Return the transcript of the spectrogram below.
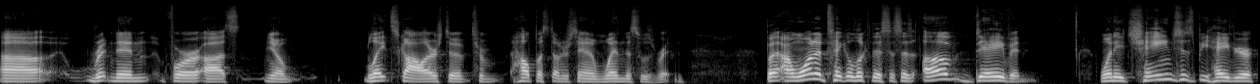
uh, written in for uh, you know late scholars to, to help us to understand when this was written. But I want to take a look at this. It says, Of David, when he changed his behavior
